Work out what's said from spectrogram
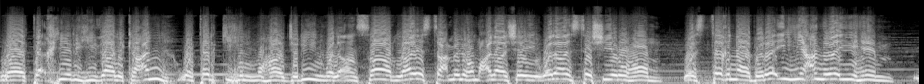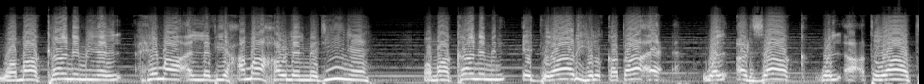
وتأخيره ذلك عنه وتركه المهاجرين والأنصار لا يستعملهم على شيء ولا يستشيرهم واستغنى برأيه عن رأيهم. وما كان من الحمى الذي حمى حول المدينة وما كان من إدراره القطائع والأرزاق والأعطيات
